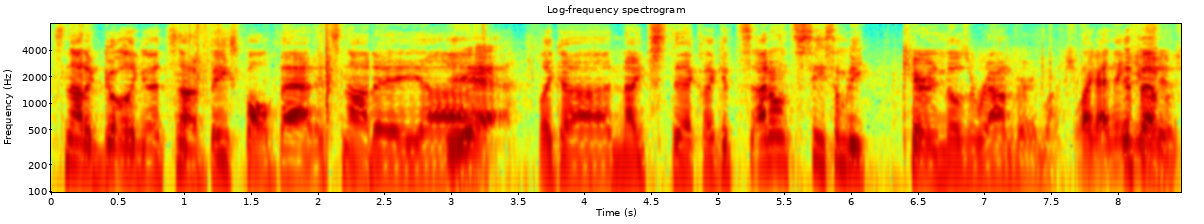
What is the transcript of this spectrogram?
It's not a go like it's not a baseball bat. It's not a uh, Yeah. like a nightstick. Like it's I don't see somebody carrying those around very much. like I think if you ever. should.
